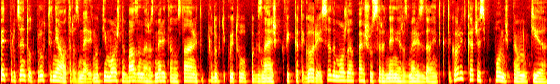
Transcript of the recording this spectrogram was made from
5% от продуктите нямат размери, но ти можеш на база на размерите на останалите продукти, които пък знаеш какви категории са, да можеш да направиш осреднени размери за дадените категории, така че да си попълниш пълно тия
